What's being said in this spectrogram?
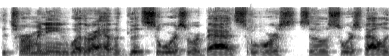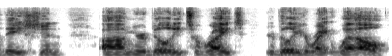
determining whether I have a good source or a bad source. So source validation, um, your ability to write, your ability to write well,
